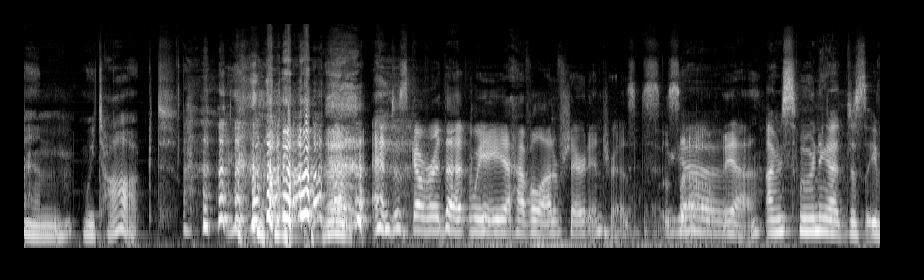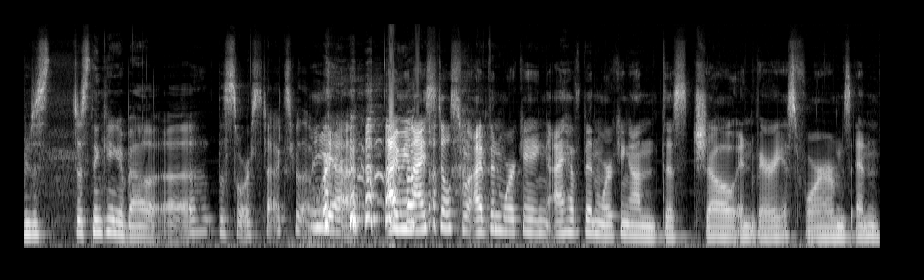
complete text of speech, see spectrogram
and we talked and discovered that we have a lot of shared interests. So, Yeah. yeah. I'm swooning at just even just just thinking about uh, the source text for that work. Yeah. I mean, I still, sw- I've been working, I have been working on this show in various forms and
